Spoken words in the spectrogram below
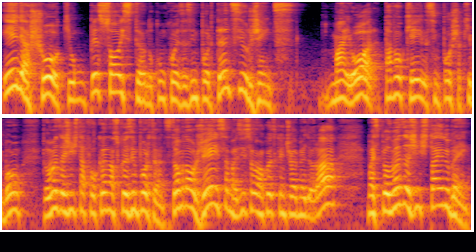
ele achou que o pessoal estando com coisas importantes e urgentes maior, tava ok. Assim, poxa, que bom. Pelo menos a gente está focando nas coisas importantes. Estamos na urgência, mas isso é uma coisa que a gente vai melhorar. Mas pelo menos a gente está indo bem.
